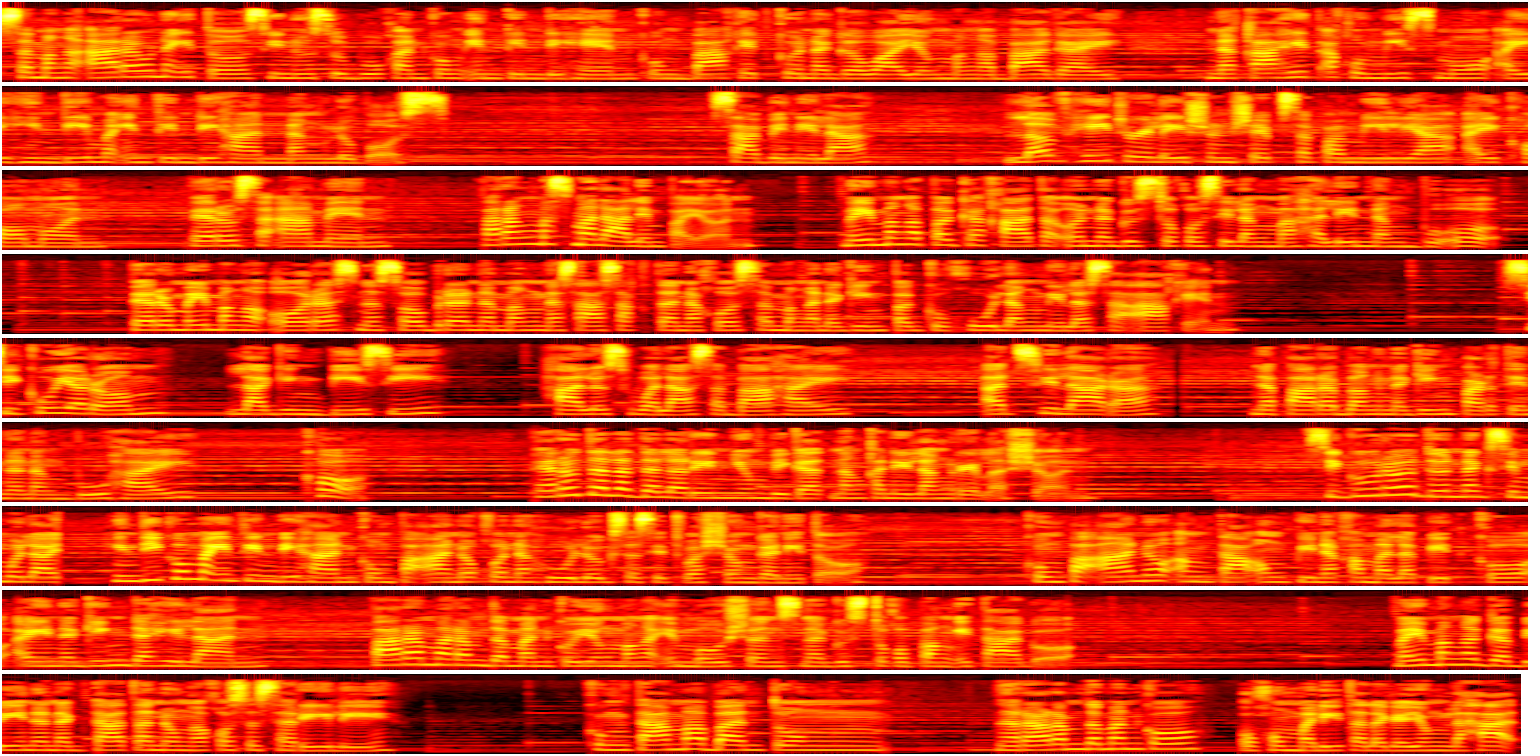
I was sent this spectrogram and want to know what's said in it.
Sa mga araw na ito, sinusubukan kong intindihin kung bakit ko nagawa yung mga bagay na kahit ako mismo ay hindi maintindihan ng lubos. Sabi nila, love-hate relationship sa pamilya ay common, pero sa amin, parang mas malalim pa yon. May mga pagkakataon na gusto ko silang mahalin ng buo. Pero may mga oras na sobra namang nasasaktan ako sa mga naging pagkukulang nila sa akin. Si Kuya Rom, laging busy, halos wala sa bahay, at si Lara, na para bang naging parte na ng buhay, ko. Pero daladala rin yung bigat ng kanilang relasyon. Siguro doon nagsimula, hindi ko maintindihan kung paano ko nahulog sa sitwasyong ganito. Kung paano ang taong pinakamalapit ko ay naging dahilan para maramdaman ko yung mga emotions na gusto ko pang itago. May mga gabi na nagtatanong ako sa sarili, kung tama ba itong nararamdaman ko o kung mali talaga yung lahat.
